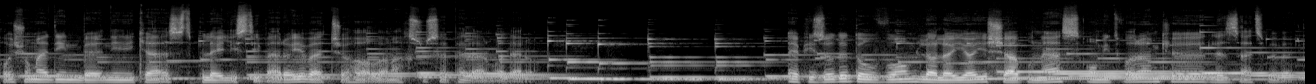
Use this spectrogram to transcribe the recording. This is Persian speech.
خوش اومدین به نینیکست پلیلیستی برای بچه ها و مخصوص پدر مادر ها. اپیزود دوم لالایی شبونه است امیدوارم که لذت ببرید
